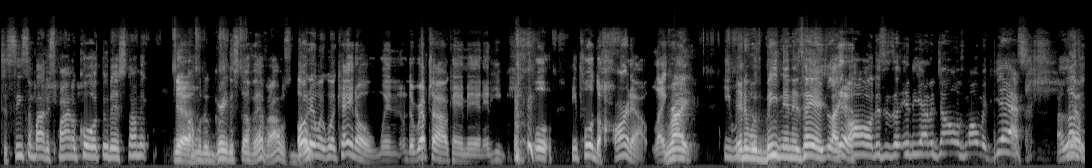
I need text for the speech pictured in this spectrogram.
to see somebody's spinal cord through their stomach, Yeah. some of the greatest stuff ever. I was Oh, then with, with Kano, when the reptile came in and he, he pulled he pulled the heart out, like right, he and it was beating in his head. You're like, Yeah. oh, this is an Indiana Jones moment. Yes, I love Yeah,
